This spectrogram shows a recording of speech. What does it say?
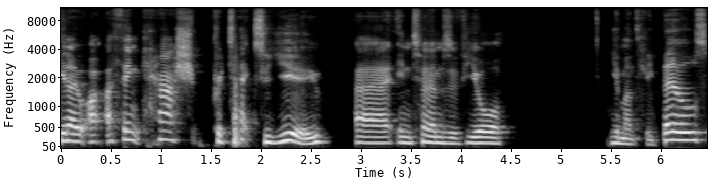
you know, I, I, think cash protects you uh, in terms of your your monthly bills,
